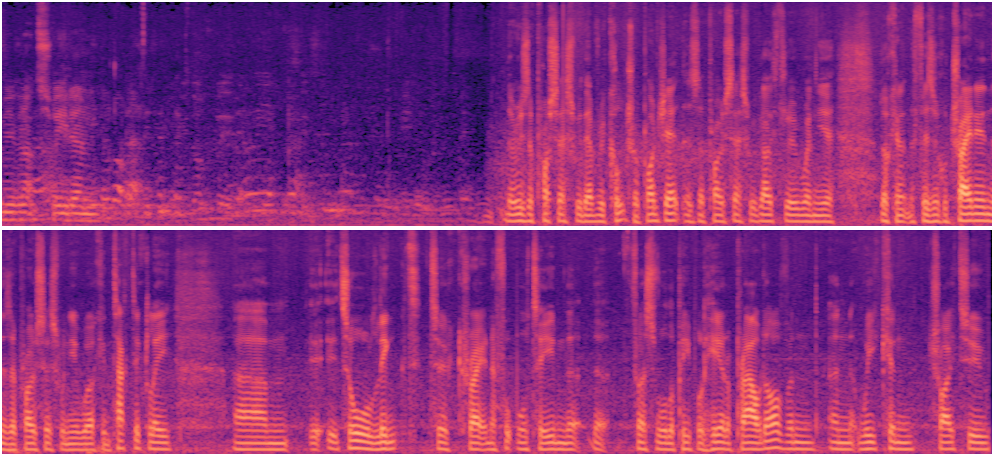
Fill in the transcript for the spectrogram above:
Moving out to Sweden. There is a process with every cultural project. There's a process we go through when you're looking at the physical training. There's a process when you're working tactically. Um, it, it's all linked to creating a football team that, that first of all the people here are proud of and, and we can try to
